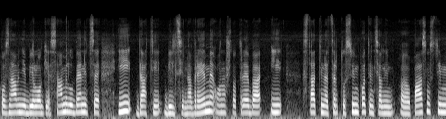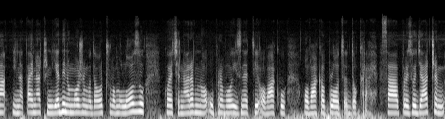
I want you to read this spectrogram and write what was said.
poznavanje biologije same lubenice i dati biljci na vreme ono što treba i stati na crtu svim potencijalnim opasnostima i na taj način jedino možemo da očuvamo lozu koja će naravno upravo izneti ovakvu, ovakav plod do kraja. Sa proizvođačem e,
